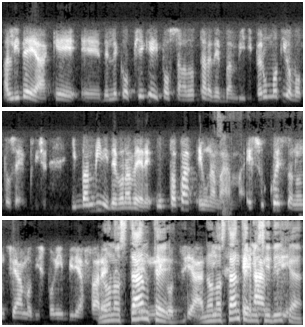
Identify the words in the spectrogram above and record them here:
all'idea che eh, delle coppie gay possano adottare dei bambini per un motivo molto semplice. I bambini devono avere un papà e una mamma e su questo non siamo disponibili a fare nonostante, negoziati. Nonostante mi anzi, si dica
